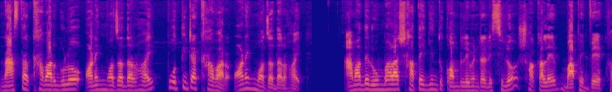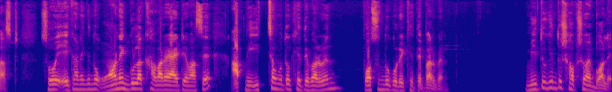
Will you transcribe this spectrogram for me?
নাস্তার খাবারগুলো অনেক মজাদার হয়, প্রতিটা খাবার অনেক মজাদার হয়। আমাদের রুম ভাড়ার সাথে কিন্তু কমপ্লিমেন্টারি ছিল সকালের বাফেট ব্রেকফাস্ট সো এখানে কিন্তু অনেকগুলো খাবারের আইটেম আছে, আপনি ইচ্ছা মতো খেতে পারবেন, পছন্দ করে খেতে পারবেন। মিতু কিন্তু সবসময় বলে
